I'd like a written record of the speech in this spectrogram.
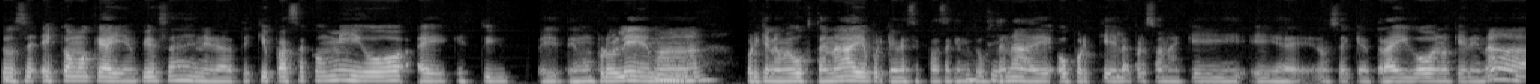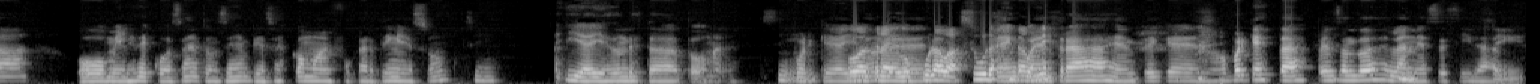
Entonces es como que ahí empiezas a generarte qué pasa conmigo, Eh, que estoy, eh, tengo un problema, mm, porque no me gusta nadie, porque a veces pasa que no te gusta Sí. nadie, o porque la persona que, eh, no sé, que atraigo no quiere nada, o miles de cosas, entonces empiezas como a enfocarte en eso, sí, y ahí es donde está todo mal, sí. porque ahí o es donde pura basura te también. encuentras a gente que no, porque estás pensando desde la necesidad. Sí,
